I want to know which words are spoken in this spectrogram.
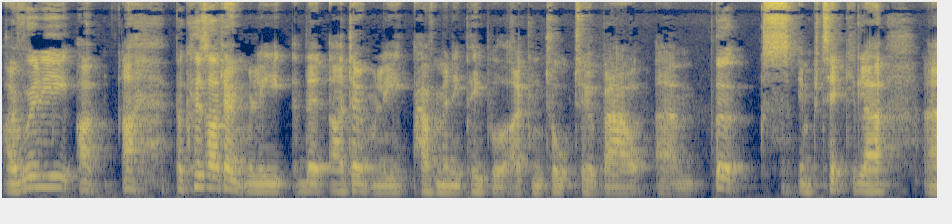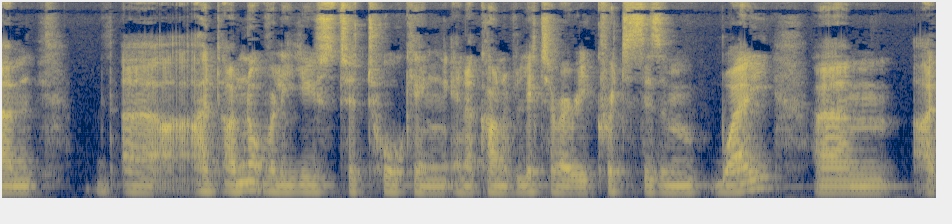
i really uh, uh, because i don't really i don't really have many people that i can talk to about um, books in particular um, uh, I, am not really used to talking in a kind of literary criticism way. Um, I,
